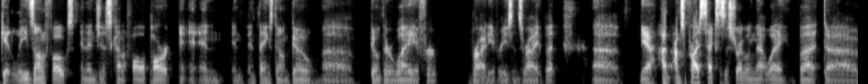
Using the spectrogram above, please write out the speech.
get leads on folks and then just kind of fall apart and and and, things don't go uh go their way for a variety of reasons right but uh yeah I'm, I'm surprised texas is struggling that way but uh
